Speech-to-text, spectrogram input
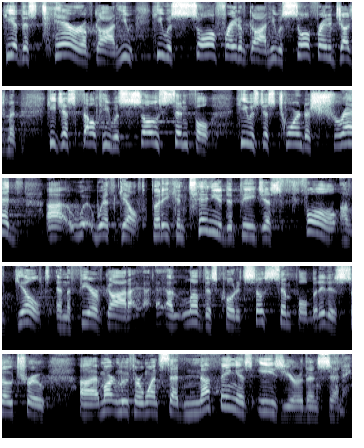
He had this terror of God. He, he was so afraid of God. He was so afraid of judgment. He just felt he was so sinful. He was just torn to shreds uh, w- with guilt. But he continued to be just full of guilt and the fear of God. I, I, I love this quote. It's so simple, but it is so true. Uh, Martin Luther once said, Nothing is easier than sinning.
